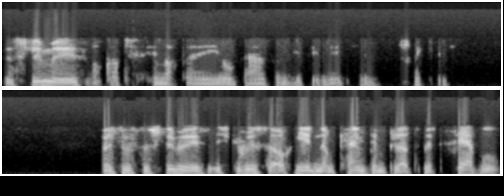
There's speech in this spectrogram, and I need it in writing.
Das Schlimme ist, oh Gott, hier macht eine Yoga, so ein Hippie-Mädchen. Schrecklich. Weißt du, was das Schlimme ist? Ich grüße auch jeden am Campingplatz mit Servus.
